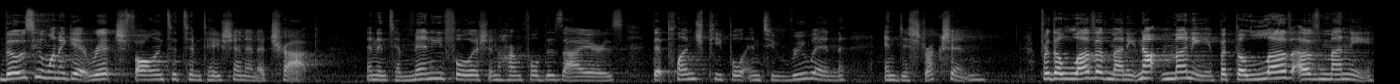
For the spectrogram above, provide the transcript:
Those who want to get rich fall into temptation and a trap, and into many foolish and harmful desires that plunge people into ruin and destruction. For the love of money, not money, but the love of money,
